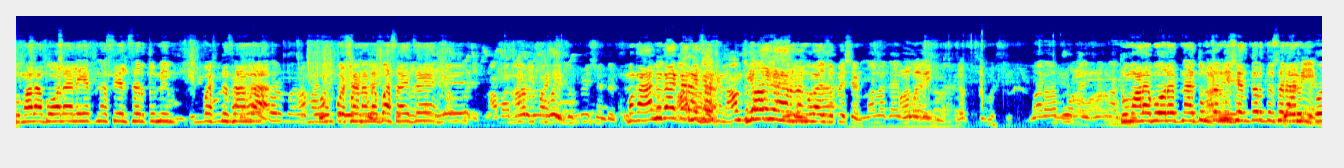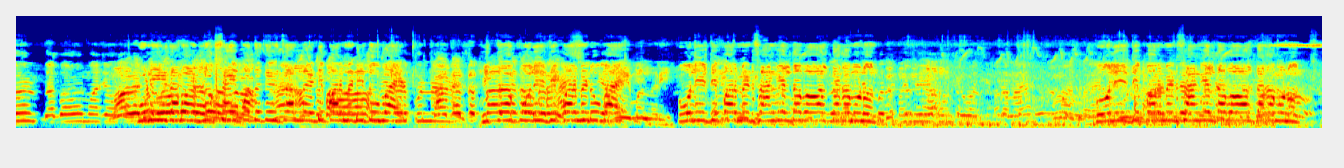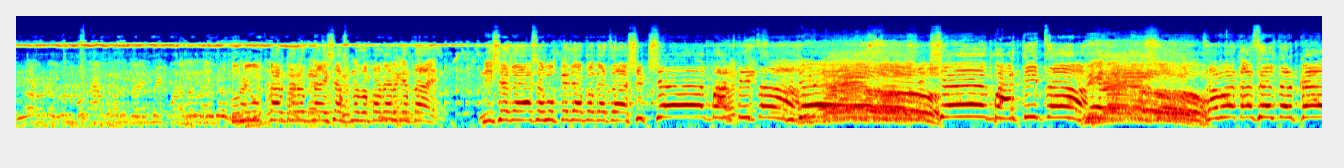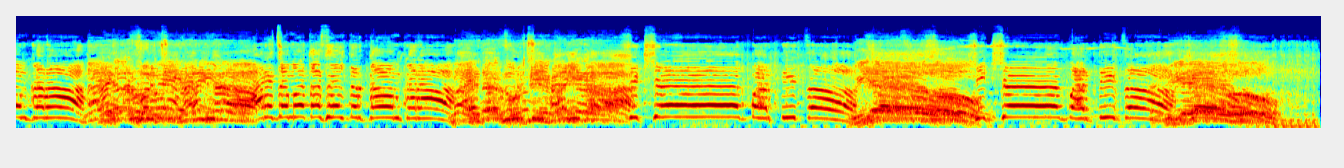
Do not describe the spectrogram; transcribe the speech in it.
तुम्हाला बोलायला येत नसेल सर तुम्ही स्पष्ट सांगा. उपोषणाला बसायचंय. मग आम्ही काय करायचं? पेशंट तुम्हाला बोलत नाही तुमचा निषेध करतो सर आम्ही. कुणी दबाव लोकशाही पद्धतीने चाललंय डिपार्टमेंट इथं उभा आहे. इथं पोलीस डिपार्टमेंट उभा आहे. पोलीस डिपार्टमेंट सांगेल दबाव आलता का म्हणून? पोलीस डिपार्टमेंट सांगेल दबाव आलता का म्हणून? तुम्ही उपकार करत नाही शासनाचा पगार घेताय. निषेध आहे अशा मुख्याध्यापकाचा. शिक्षक भारतीचा. शिक्षक भारतीचा.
